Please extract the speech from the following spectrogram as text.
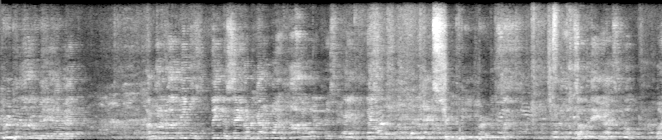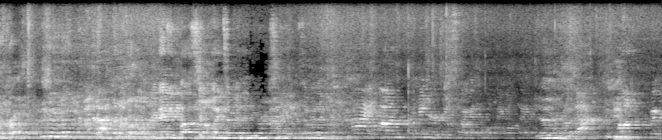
can we play a little bit of it? I want other people think the same. I'm like, I don't want it hot, I want it crispy. Anyway, thanks. Extra paper. Somebody, that's cool. What crap. We're getting Boston points over the New York audience over there. Hi, um, from New Jersey, so I get the whole bagel thing. For that, um, quick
